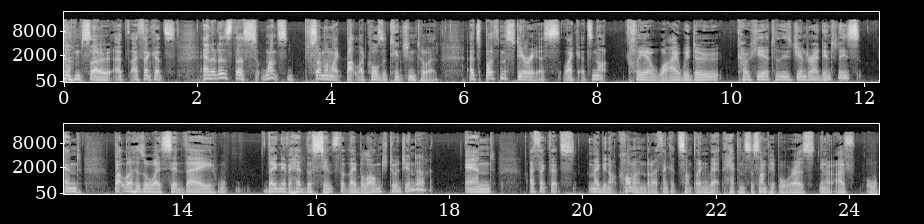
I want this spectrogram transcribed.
Um, so I, I, think it's, and it is this, once someone like Butler calls attention to it, it's both mysterious, like it's not clear why we do cohere to these gender identities. And Butler has always said they, they never had the sense that they belonged to a gender. And I think that's maybe not common, but I think it's something that happens to some people. Whereas, you know, I've al-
